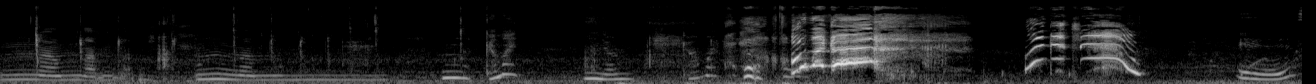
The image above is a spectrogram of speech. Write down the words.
Mmm. Mmm. Mmm. Come on. Mm, Come on. Oh my god! Look at you! It is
